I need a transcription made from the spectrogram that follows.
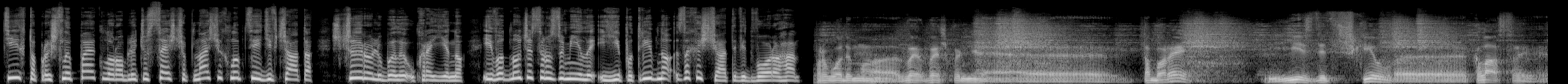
Ті, хто пройшли пекло, роблять усе, щоб наші хлопці і дівчата щиро любили Україну і водночас розуміли, її потрібно захищати від ворога. проводимо ви- вишкольні е, табори, їздять з шкіл, е, класи е,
